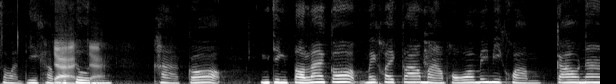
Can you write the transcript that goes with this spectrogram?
สวัสดีค่ะพี่ตุลค่ะก็ จริงๆ ตอนแรกก็ไม่ค่อยกล้ามา เพราะว่าไม่มีความก้าวหน้า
